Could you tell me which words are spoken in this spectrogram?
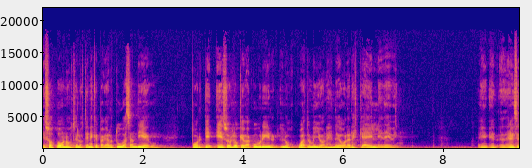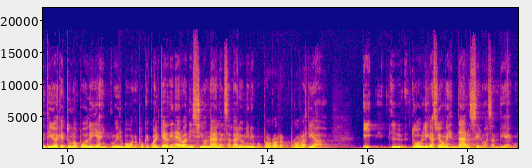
esos bonos se los tienes que pagar tú a San Diego porque eso es lo que va a cubrir los 4 millones de dólares que a él le deben. En, el sentido de que tú no podías incluir bonos, porque cualquier dinero adicional al salario mínimo prorrateado y tu obligación es dárselo a San Diego.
